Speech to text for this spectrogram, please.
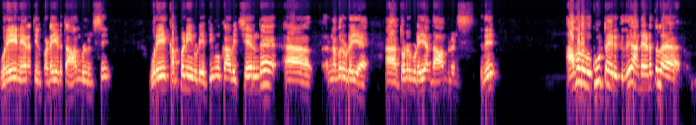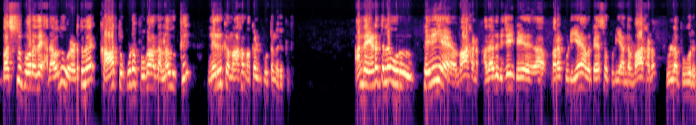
ஒரே நேரத்தில் படையெடுத்த ஆம்புலன்ஸ் ஒரே கம்பெனியினுடைய திமுகவை சேர்ந்த நபருடைய தொடர்புடைய அந்த ஆம்புலன்ஸ் இது. அவ்வளவு கூட்டம் இருக்குது. அந்த இடத்துல பஸ் போறதே அதாவது ஒரு இடத்துல காத்து கூட புகாத அளவுக்கு நெருக்கமாக மக்கள் கூட்டம் இருக்குது. அந்த இடத்துல ஒரு பெரிய வாகனம் அதாவது விஜய் பே- வரக்கூடிய அவர் பேசக்கூடிய அந்த வாகனம் உள்ள போகுது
